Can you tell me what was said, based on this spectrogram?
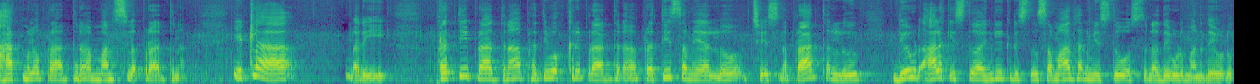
ఆత్మలో ప్రార్థన మనసులో ప్రార్థన. ఇట్లా మరి ప్రతి ప్రార్థన ప్రతి ఒక్కరి ప్రార్థన ప్రతి సమయాల్లో చేసిన ప్రార్థనలు దేవుడు ఆలకిస్తూ అంగీకరిస్తూ సమాధానం ఇస్తూ వస్తున్న దేవుడు మన దేవుడు.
